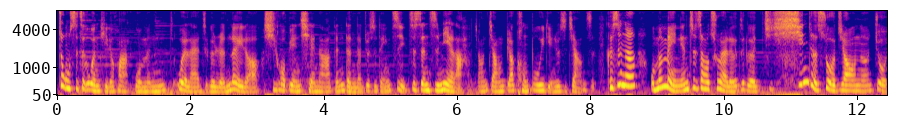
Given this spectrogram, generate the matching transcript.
重视这个问题的话，我们未来这个人类的气候变迁啊等等的，就是等于自己自生自灭啦。讲讲比较恐怖一点，就是这样子。可是呢，我们每年制造出来的这个新的塑胶呢，就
